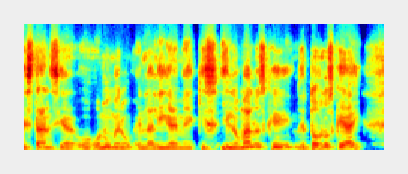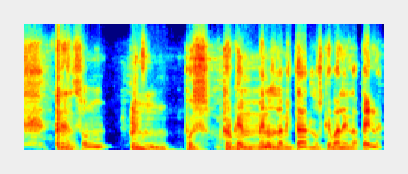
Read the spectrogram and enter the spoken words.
estancia o, número en la Liga MX. Y lo malo es que de todos los que hay, son, pues creo que menos de la mitad los que valen la pena.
